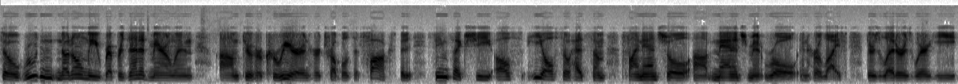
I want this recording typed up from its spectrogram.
So Rudin not only represented Marilyn um, through her career and her troubles at Fox, but it seems like she also he also had some financial uh, management role in her life. There's letters where he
